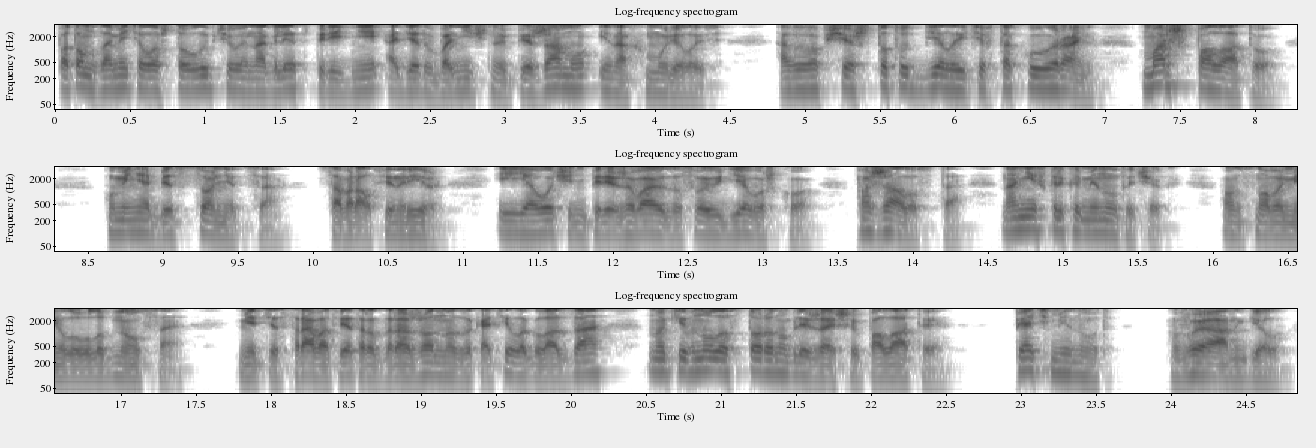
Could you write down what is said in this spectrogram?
потом заметила, что улыбчивый наглец перед ней одет в больничную пижаму и нахмурилась. «А вы вообще что тут делаете в такую рань? Марш в палату!» «У меня бессонница», – соврал Фенрир, – «и я очень переживаю за свою девушку. Пожалуйста, на несколько минуточек». Он снова мило улыбнулся. Медсестра в ответ раздраженно закатила глаза, но кивнула в сторону ближайшей палаты. «Пять минут». «Вы ангел».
